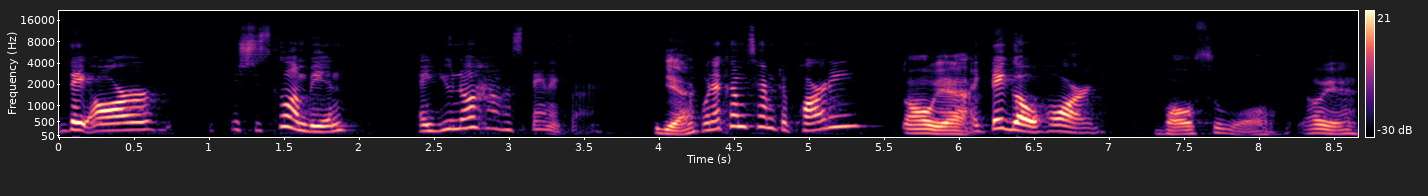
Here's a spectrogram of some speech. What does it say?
they are because she's Colombian, and you know how Hispanics are. Yeah. When it comes time to party, Oh yeah. like they go hard. Balls to wall. Oh yeah.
